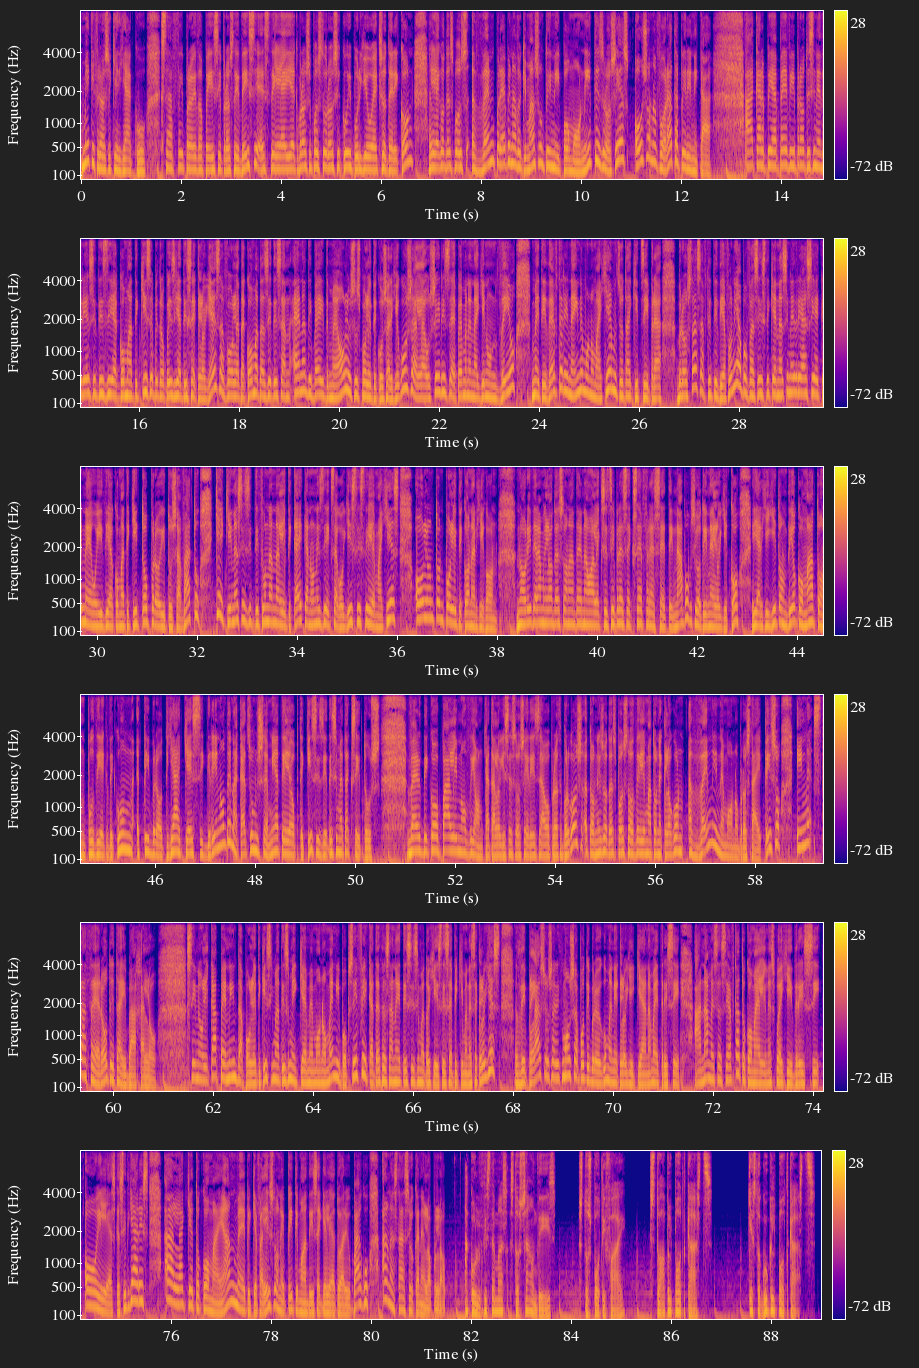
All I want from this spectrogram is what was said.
Με τη φράση Κυριάκου, σαφή προειδοποίηση προς τη Δύση, έστειλε η εκπρόσωπος του Ρωσικού Υπουργείου Εξωτερικών, λέγοντας πως δεν πρέπει να δοκιμάσουν την υπομονή της Ρωσίας όσον αφορά τα πυρηνικά. Άκαρπη απέβη η πρώτη συνεδρίαση της Διακομματικής Επιτροπής για τις Εκλογές, αφού όλα τα κόμματα ζήτησαν ένα debate με όλους τους πολιτικούς αρχηγούς, αλλά ο ΣΥΡΙΖΑ επέμενε να γίνουν δύο, με τη δεύτερη να είναι μονομαχία Μητσοτάκη Τσίπρα. Μπροστά σε αυτή τη διαφωνία αποφασίστηκε να συνεδριάσει εκ νέου νέου η διακομματική το πρωί του Σαββάτου και εκεί να συζητηθούν αναλυτικά οι κανόνες διεξαγωγής της τηλεμαχίας όλων των πολιτικών αρχηγών. Νωρίτερα, μιλώντας στον Αντένα, ο Αλέξης Τσίπρας εξέφρασε την άποψη ότι είναι λογικό οι αρχηγοί των δύο κομμάτων που διεκδικούν την πρωτιά και συγκρίνονται να κάτσουν σε μια τηλεοπτική συζήτηση μεταξύ τους. Βερντικό πάλι νοδιών, καταλόγησε στο ΣΥΡΙΖΑ ο Πρωθυπουργός, τονίζοντας πως το δίλημα των εκλογών δεν είναι μόνο μπροστά ή πίσω, είναι σταθερό σταθερότητα ή μπάχαλο. Συνολικά 50 πολιτικοί σχηματισμοί και μεμονωμένοι υποψήφοι κατέθεσαν αίτηση συμμετοχής στις επικείμενες εκλογές, διπλάσιος αριθμός από την προηγούμενη εκλογική αναμέτρηση. Ανάμεσα σε αυτά το κόμμα Έλληνες που έχει ιδρύσει ο Ηλίας Κασιδιάρης, αλλά και το κόμμα ΕΑΝ με επικεφαλής τον επίτιμο αντισαγγελέα του Αριουπάγου, Αναστάσιο Κανελόπουλο. Ακολουθήστε μας στο Soundees, στο Spotify, στο Apple Podcasts και στο Google Podcasts.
